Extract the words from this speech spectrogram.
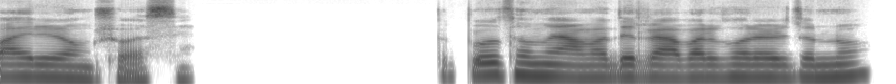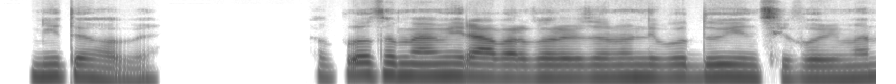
পায়ের অংশ আছে। তো প্রথমে আমাদের রাবার ঘরের জন্য নিতে হবে। তো প্রথমে আমি রাবার ঘরের জন্য নিব দুই ইঞ্চি পরিমাণ।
